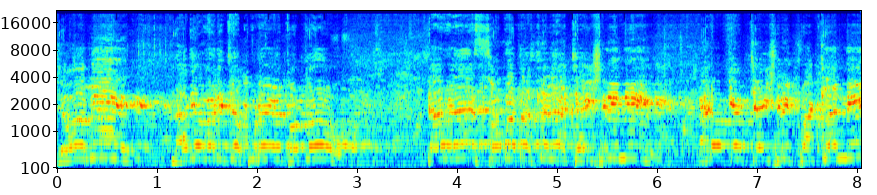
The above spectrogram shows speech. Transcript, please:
जेव्हा मी नागेवाडीच्या पुढे येत होतो त्यावेळेस सोबत असलेल्या जयश्रीनी ऍडव्होकेट जयश्री पाटलांनी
